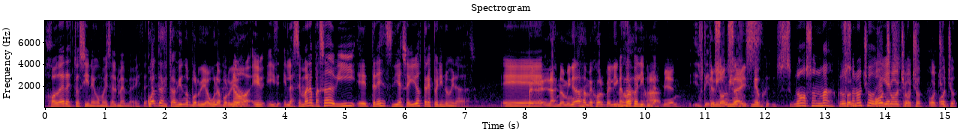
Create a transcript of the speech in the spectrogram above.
Joder, esto es cine, como dice el meme, ¿viste? ¿Cuántas estás viendo por día? ¿Una por día? No, eh, la semana pasada vi eh, tres días seguidos, tres pelis nominadas. Eh, ¿Las nominadas a mejor película? Mejor película. Ah, bien. Que mi- son mi seis. mi no, son más, creo que Son son 8 o ocho, 10. ocho, ocho, ocho.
